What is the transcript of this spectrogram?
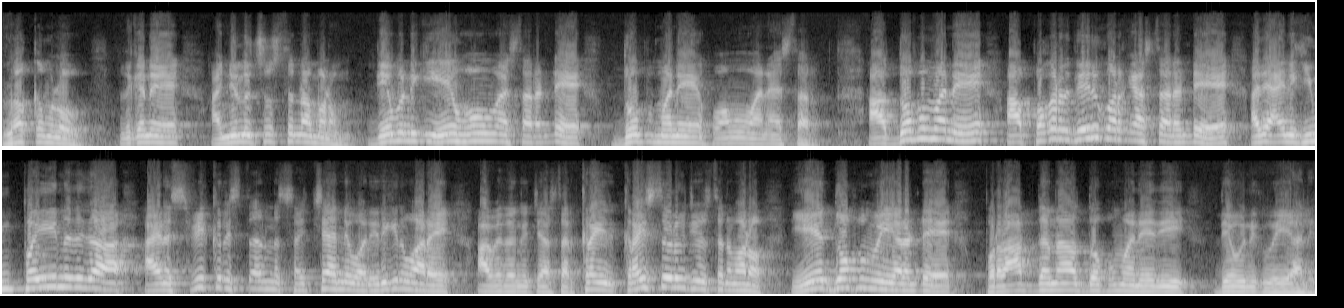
లోకంలో అందుకనే అన్యులు చూస్తున్నాం మనం. దేవునికి ఏ హోమం వేస్తారంటే దూపం అనే హోమం అనేస్తారు. ఆ దూపం అనే ఆ పొగను దేని కొరకు వేస్తారంటే అది ఆయనకి ఇంపైనదిగా ఆయన స్వీకరిస్తారన్న సత్యాన్ని వారు ఎరిగిన వారే ఆ విధంగా చేస్తారు. క్రై క్రైస్తవులకు చూస్తున్న మనం ఏ ధూపం వేయాలంటే ప్రార్థన ధూపం అనేది దేవునికి వేయాలి.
